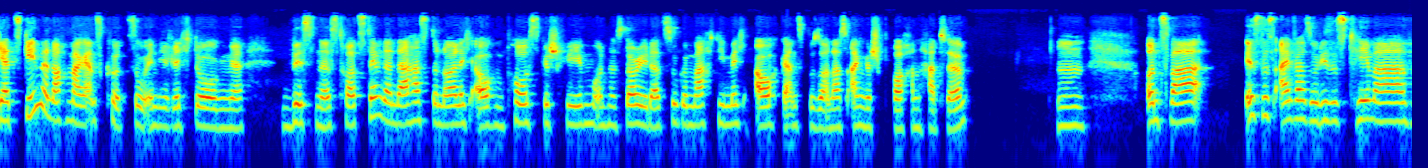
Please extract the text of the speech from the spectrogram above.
jetzt gehen wir noch mal ganz kurz so in die Richtung Business trotzdem, denn da hast du neulich auch einen Post geschrieben und eine Story dazu gemacht, die mich auch ganz besonders angesprochen hatte. Mm. Und zwar ist es einfach so dieses Thema,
